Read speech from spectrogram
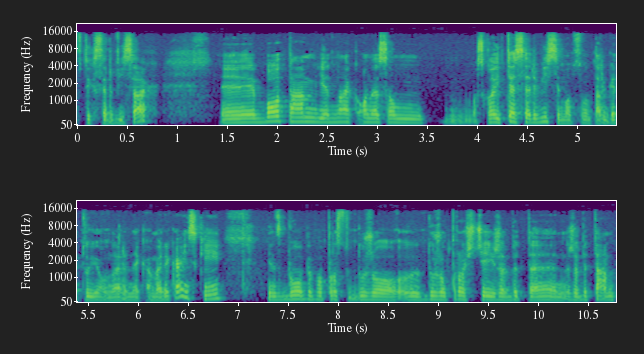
w tych serwisach, bo tam jednak one są, z kolei te serwisy mocno targetują na rynek amerykański, więc byłoby po prostu dużo, dużo prościej, żeby, te, żeby tam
